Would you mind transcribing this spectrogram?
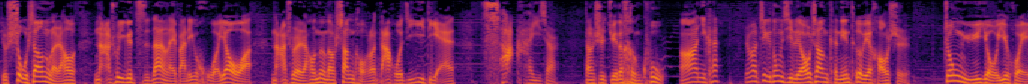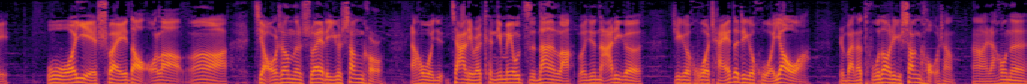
就受伤了，然后拿出一个子弹来，把这个火药啊拿出来，然后弄到伤口上，打火机一点，擦一下，当时觉得很酷啊！你看是吧？这个东西疗伤肯定特别好使。终于有一回，我也摔倒了啊，脚上呢摔了一个伤口，然后我就家里边肯定没有子弹了，我就拿这个。这个火柴的这个火药啊，把它涂到这个伤口上啊，然后呢，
